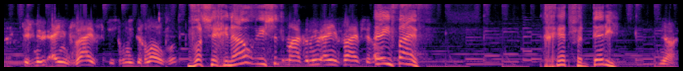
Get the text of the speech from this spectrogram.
het is nu 1-5. Het is toch niet te geloven? Wat zeg je nou? Is het We maken nu 1-5. zeg. 1-5? Gert verderi. Ja,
